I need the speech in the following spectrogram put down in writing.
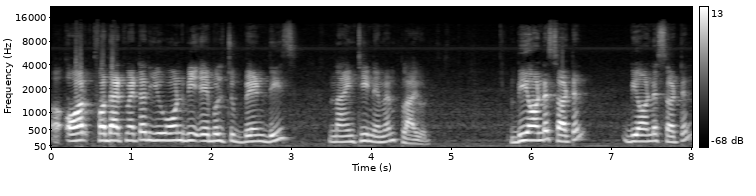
Uh, or for that matter you won't be able to bend these 19 mm plywood beyond a certain beyond a certain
